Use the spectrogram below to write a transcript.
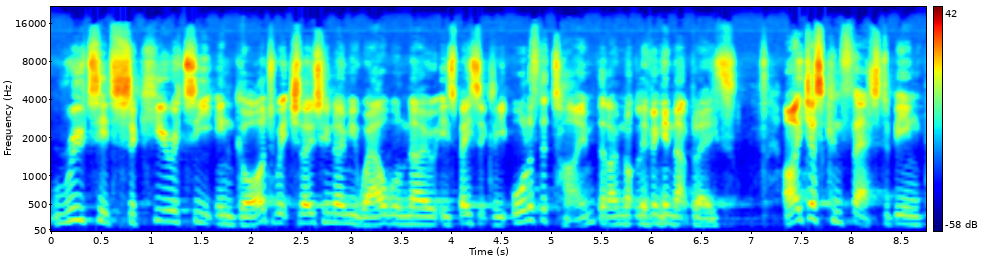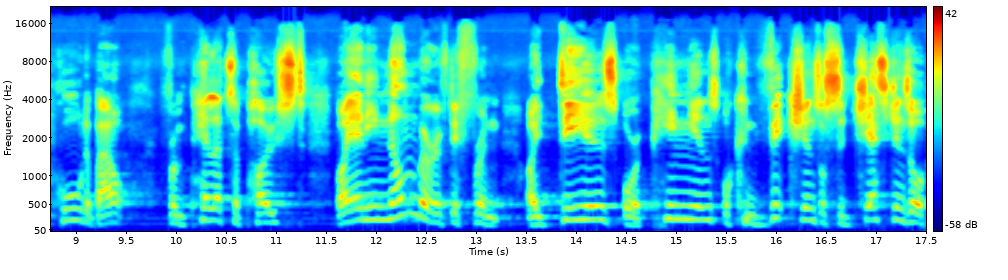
rooted security in God, which those who know me well will know is basically all of the time that I'm not living in that place, I just confess to being pulled about from pillar to post by any number of different ideas or opinions or convictions or suggestions or,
